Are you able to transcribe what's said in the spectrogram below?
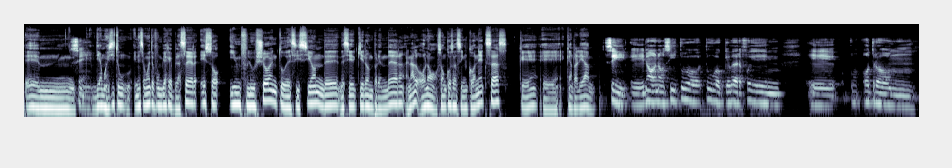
Em, sí. Digamos, hiciste en ese momento fue un viaje de placer. ¿Eso influyó en tu decisión de decir quiero emprender en algo o no? ¿Son cosas inconexas? Que, eh, que en realidad... Sí, eh, no, no, sí, tuvo, tuvo que ver. Fue eh, otro mm,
